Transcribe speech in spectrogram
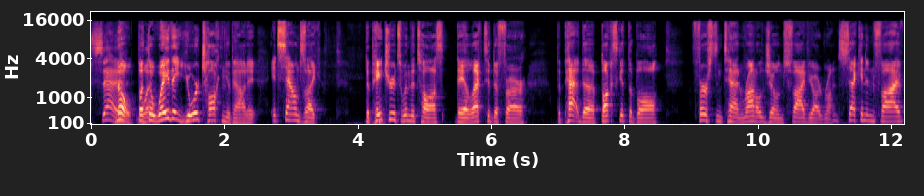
said no, but what- the way that you're talking about it, it sounds like the Patriots win the toss, they elect to defer, the pat, the Bucks get the ball, first and ten, Ronald Jones five yard run, second and five,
